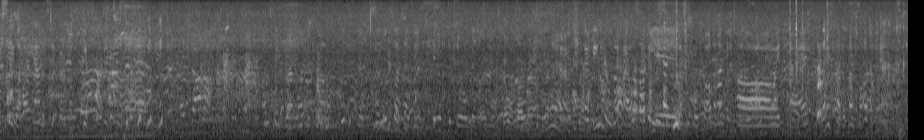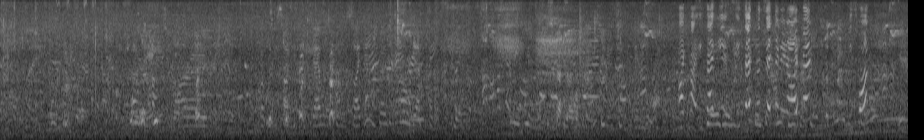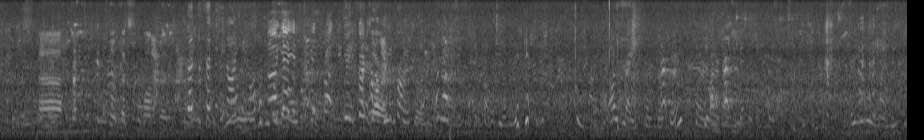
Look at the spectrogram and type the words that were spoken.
Fall asleep like how does tip over. Yep. Yeah, they've been here a while, so I've been here since before 12 and I've been Oh, okay. Those covers much larger than ours. Okay, is that it? Is that the second in open? This one? Uh, I thought that's the one that. Is that the second in open? Oh, yeah, yeah, just get the front. Yeah, you've got to come up to the front. I was raised going dog shows, so I don't know any better than I remember when my nieces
